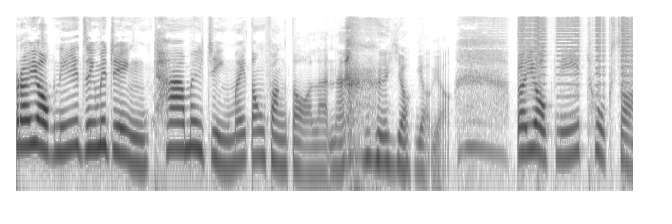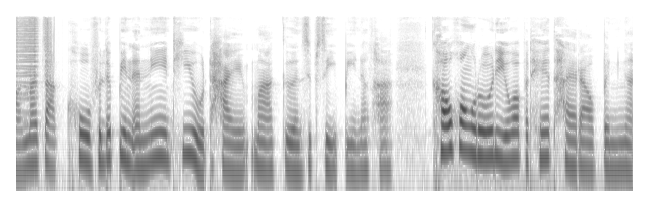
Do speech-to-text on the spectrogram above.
ประโยคนี้จริงไม่จริง ถ้าไม่จริงไม่ต้องฟังต่อละนะ หยอกหยอกหยอกประโยคนี้ถูกสอนมาจากครูฟิลิปปินส์แอนนี่ที่อยู่ไทยมาเกิน 14 ปีนะคะ เขาคงรู้ดีว่าประเทศไทยเราเป็นไง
